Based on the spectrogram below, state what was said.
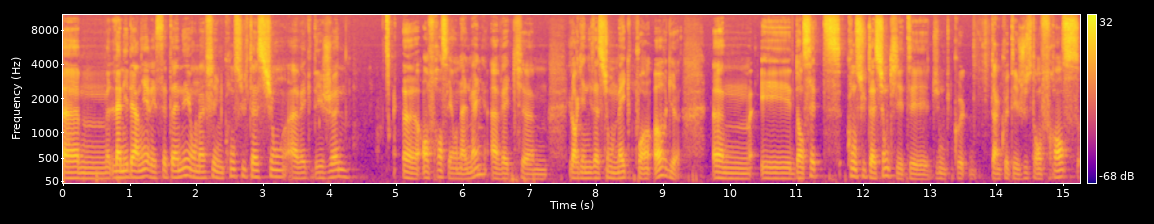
euh, l'année dernière et cette année, on a fait une consultation avec des jeunes en France et en Allemagne avec l'organisation make.org. et dans cette consultation qui était d'un côté juste en France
